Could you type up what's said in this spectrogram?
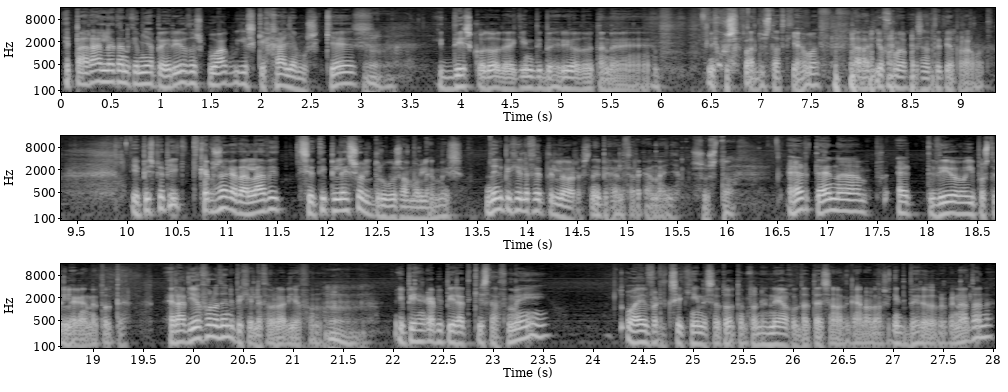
Ε, παράλληλα ήταν και μια περίοδος που άκουγες και χάλια μουσικές. Mm-hmm. Η δίσκο τότε εκείνη την περίοδο ήταν Είχουσα παντού στα αυτιά μας. τα ραδιόφωνα παίζαν τέτοια πράγματα. Επίσης πρέπει και κάποιος να καταλάβει σε τι πλαίσιο λειτουργούσαμε όλοι εμείς. Δεν υπήρχε ελεύθερη τηλεόραση, δεν υπήρχαν ελεύθερα κανάλια. Σωστό. ΕΡΤ 1, ΕΡΤ 2 ή πώ τη λέγανε τότε. Ραδιόφωνο δεν υπήρχε ελεύθερο ραδιόφωνο. Mm. Υπήρχαν κάποιοι πειρατικοί σταθμοί. Ο Everett ξεκίνησε τότε από τον 984, αν δεν κάνω λάθος, εκείνη την περίοδο πρέπει να ήταν.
